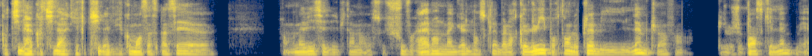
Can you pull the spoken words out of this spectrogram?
quand il a, quand il a, qu'il a vu comment ça se passait, euh, à mon avis, il s'est dit putain, mais on se fout vraiment de ma gueule dans ce club. Alors que lui, pourtant, le club, il l'aime, tu vois. Enfin, je pense qu'il l'aime, mais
